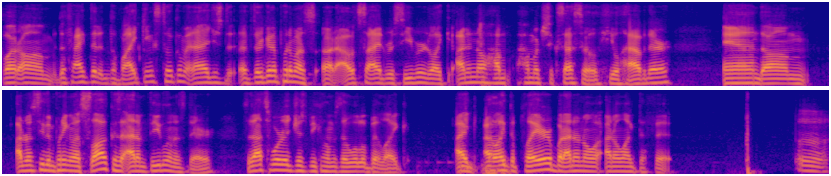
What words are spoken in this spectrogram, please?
But um, the fact that the Vikings took him, and I just if they're gonna put him as an outside receiver, like I don't know how how much success he'll, he'll have there. And um, I don't see them putting him on slot because Adam Thielen is there. So that's where it just becomes a little bit like, I I like the player, but I don't know I don't like the fit. Mm.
